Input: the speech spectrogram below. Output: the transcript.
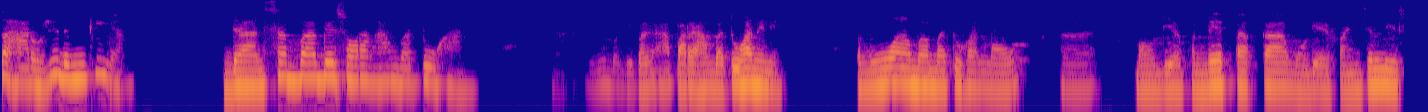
seharusnya demikian dan sebagai seorang hamba Tuhan. Nah, ini bagi para hamba Tuhan ini. Semua hamba-hamba Tuhan mau eh, mau dia pendeta kah, mau dia evangelis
